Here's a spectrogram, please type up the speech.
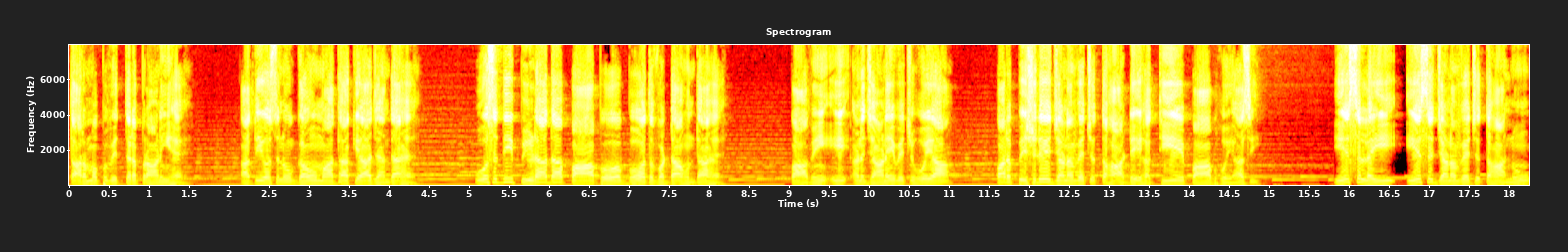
ਧਰਮ ਪਵਿੱਤਰ ਪ੍ਰਾਣੀ ਹੈ ਅਤੇ ਉਸ ਨੂੰ ਗਊ ਮਾਤਾ ਕਿਹਾ ਜਾਂਦਾ ਹੈ। ਉਸ ਦੀ ਪੀੜਾ ਦਾ ਪਾਪ ਬਹੁਤ ਵੱਡਾ ਹੁੰਦਾ ਹੈ। ਭਾਵੇਂ ਇਹ ਅਣਜਾਣੇ ਵਿੱਚ ਹੋਇਆ, ਪਰ ਪਿਛਲੇ ਜਨਮ ਵਿੱਚ ਤੁਹਾਡੇ ਹੱਥੀ ਇਹ ਪਾਪ ਹੋਇਆ ਸੀ। ਇਸ ਲਈ ਇਸ ਜਨਮ ਵਿੱਚ ਤੁਹਾਨੂੰ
